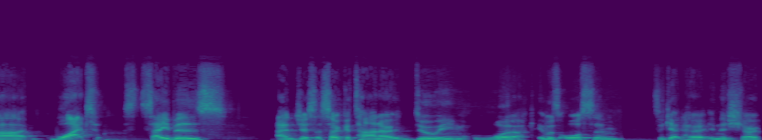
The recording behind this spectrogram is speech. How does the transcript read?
uh, white sabers and just Ahsoka Tano doing work. It was awesome to get her in the show.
